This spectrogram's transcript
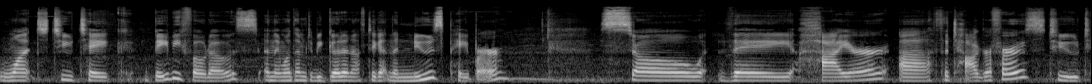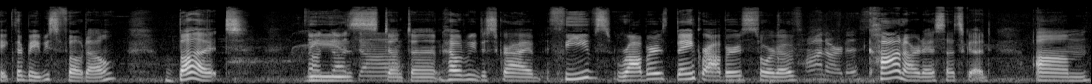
want to take baby photos and they want them to be good enough to get in the newspaper. So they hire uh, photographers to take their baby's photo, but dun, these dun. dun, dun, how would we describe thieves, robbers, bank robbers, sort of Con artist. con artists. That's good. Um,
